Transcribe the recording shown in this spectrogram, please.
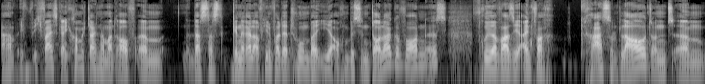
ah, ich, ich, weiß gar nicht, komme ich gleich nochmal drauf, ähm, dass das generell auf jeden Fall der Ton bei ihr auch ein bisschen doller geworden ist. Früher war sie einfach krass und laut und ähm,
